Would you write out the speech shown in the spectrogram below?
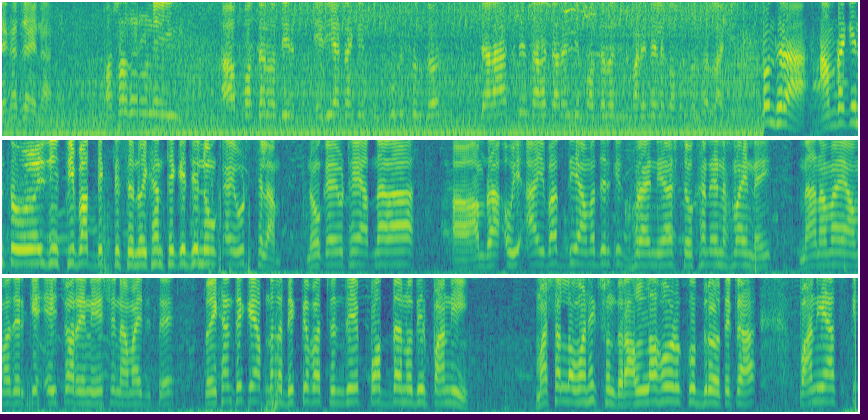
দেখা যায় না। অসাধারণ এই পদ্মা নদীর এরিয়াটা কিন্তু খুবই সুন্দর। যারা আসছেন, তারা জানেন যে পদ্মা নদীর পানি ফেলে কত সুন্দর লাগে। বন্ধুরা, আমরা কিন্তু ওই যে টিবাদ দেখতেছেন, ওইখান থেকে যে নৌকায় উঠছিলাম। নৌকায় উঠে আপনারা আমরা ওই আইবাদ দিয়ে আমাদেরকে ঘোরায় নিয়ে আসছে, ওখানে নামাই নাই। না নামায় আমাদেরকে এই চরে নিয়ে এসে নামাই দিছে। তো এখান থেকে আপনারা দেখতে পাচ্ছেন যে পদ্মা নদীর পানি মার্শাল্লাহ অনেক সুন্দর। আল্লাহর কুদরত, এটা পানি আজকে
